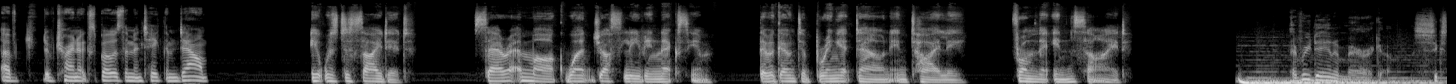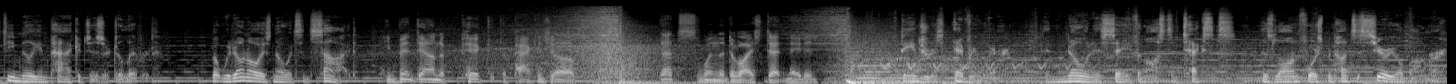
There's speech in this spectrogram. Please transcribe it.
of, of trying to expose them and take them down. It was decided. Sarah and Mark weren't just leaving NXIVM, they were going to bring it down entirely from the inside. Every day in America, 60 million packages are delivered, but we don't always know what's inside. He bent down to pick the package up. That's when the device detonated. Danger is everywhere, and no one is safe in Austin, Texas, as law enforcement hunts a serial bomber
